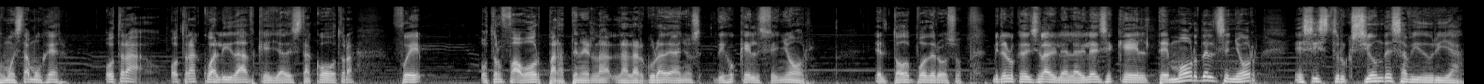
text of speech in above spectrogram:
como esta mujer. Otra, otra cualidad que ella destacó, otra, fue otro favor para tener la, largura de años. Dijo que el Señor, el Todopoderoso, mire lo que dice la Biblia. La Biblia dice que el temor del Señor es instrucción de sabiduría.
